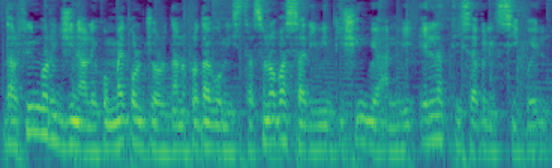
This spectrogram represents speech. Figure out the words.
Dal film originale con Michael Jordan protagonista sono passati 25 anni e l'attesa per il sequel.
